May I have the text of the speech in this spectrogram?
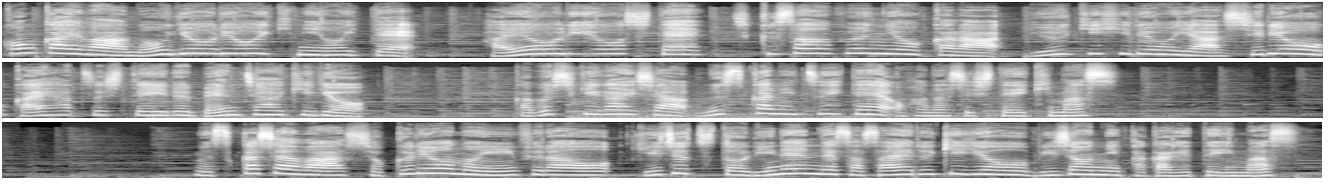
今回は農業領域においてハエを利用して畜産糞尿から有機肥料や飼料を開発しているベンチャー企業株式会社ムスカについてお話ししていきます。ムスカ社は食料のインフラを技術と理念で支える企業をビジョンに掲げています。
